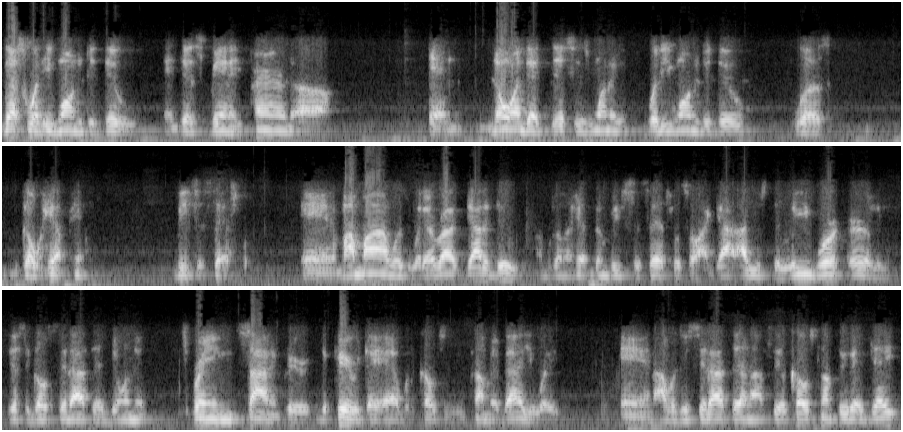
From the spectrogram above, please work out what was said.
that's what he wanted to do and just being a parent uh, and knowing that this is one of what he wanted to do was go help him be successful. And my mind was whatever I got to do, I'm going to help him be successful. So I got I used to leave work early just to go sit out there during the spring signing period, the period they have with the coaches who come evaluate. And I would just sit out there and I see a coach come through that gate.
